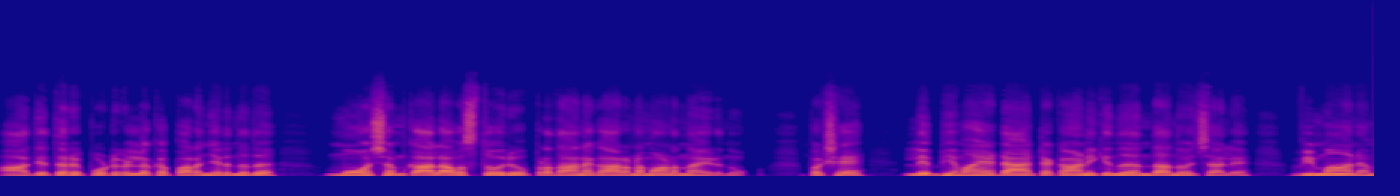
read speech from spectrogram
ആദ്യത്തെ റിപ്പോർട്ടുകളിലൊക്കെ പറഞ്ഞിരുന്നത് മോശം കാലാവസ്ഥ ഒരു പ്രധാന കാരണമാണെന്നായിരുന്നു. പക്ഷേ ലഭ്യമായ ഡാറ്റ കാണിക്കുന്നത് എന്താന്ന് വെച്ചാൽ വിമാനം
